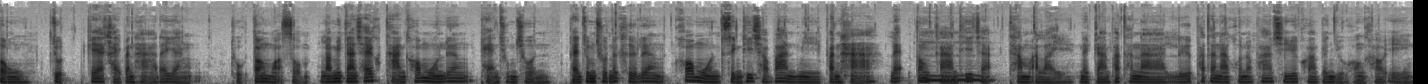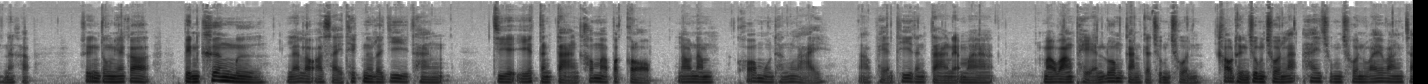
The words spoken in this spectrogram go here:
ตรงจุดแก้ไขปัญหาได้อย่าง ถูกต้องเหมาะสม เรามีการใช้ฐานข้อมูลเรื่องแผนชุมชน แผนชุมชนก็คือเรื่องข้อมูลสิ่งที่ชาวบ้านมีปัญหา และต้องการที่จะทำอะไรในการพัฒนาหรือพัฒนาคุณภาพชีวิตความเป็นอยู่ของเขาเองนะครับ ซึ่งตรงนี้ก็เป็นเครื่องมือและเราอาศัยเทคโนโลยีทาง GIS ต่างๆ เข้ามาประกอบ เรานำข้อมูลทั้งหลายเอาแผนที่ต่างๆเนี่ยมามาวางแผนร่วมกันกับชุมชน เข้าถึงชุมชนละให้ชุมชนไว้วางใจ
